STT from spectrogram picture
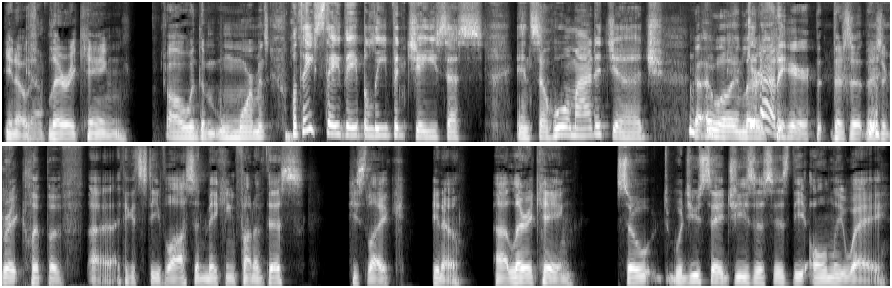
you know, Yeah. Larry King. Oh, with the Mormons. Well, they say they believe in Jesus, and so who am I to judge? Uh, Well, Get Larry outta King- here. There's a there's a great clip of uh, I think it's Steve Lawson making fun of this. He's like, you know, uh, Larry King. So would you say Jesus is the only way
